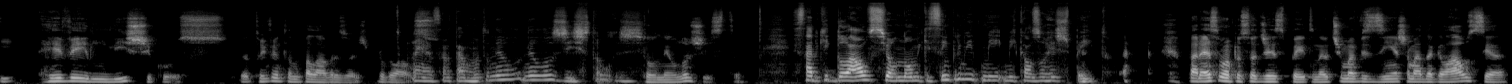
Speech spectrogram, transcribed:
e revelísticos. Eu tô inventando palavras hoje pro Glaucio. É, ela tá muito neo- neologista hoje. Tô neologista. Você sabe que Glaucio é um nome que sempre me, me, me causou respeito. Parece uma pessoa de respeito, né? Eu tinha uma vizinha chamada Gláucia,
